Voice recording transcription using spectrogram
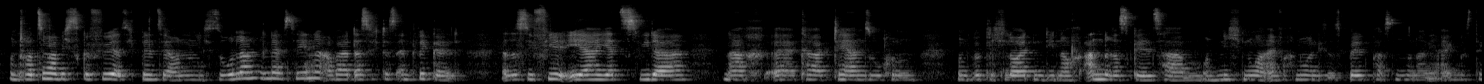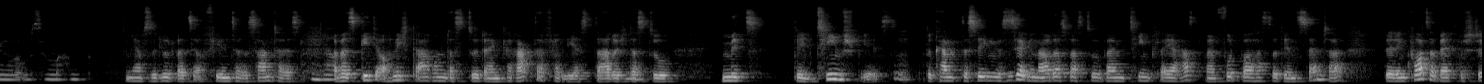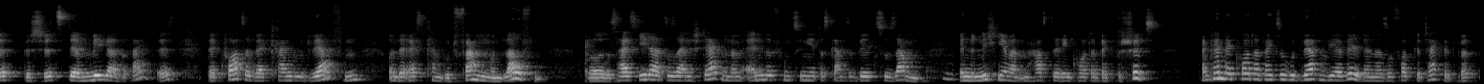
Und trotzdem habe ich das Gefühl, also ich bin jetzt ja auch noch nicht so lang in der Szene, aber dass sich das entwickelt. Also dass sie viel eher jetzt wieder nach äh, Charakteren suchen und wirklich Leuten, die noch andere Skills haben und nicht nur einfach nur in dieses Bild passen, sondern ihr eigenes Ding so ein bisschen machen. Ja, absolut, weil es ja auch viel interessanter ist. Aber es geht ja auch nicht darum, dass du deinen Charakter verlierst, dadurch, dass du mit dem Team spielst. Du kannst, deswegen, das ist ja genau das, was du beim Teamplayer hast. Beim Football hast du den Center, der den Quarterback beschützt, beschützt, der mega breit ist. Der Quarterback kann gut werfen und der Rest kann gut fangen und laufen. So, das heißt, jeder hat so seine Stärken und am Ende funktioniert das ganze Bild zusammen. Wenn du nicht jemanden hast, der den Quarterback beschützt, dann kann der Quarterback so gut werfen, wie er will, wenn er sofort getackelt wird.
